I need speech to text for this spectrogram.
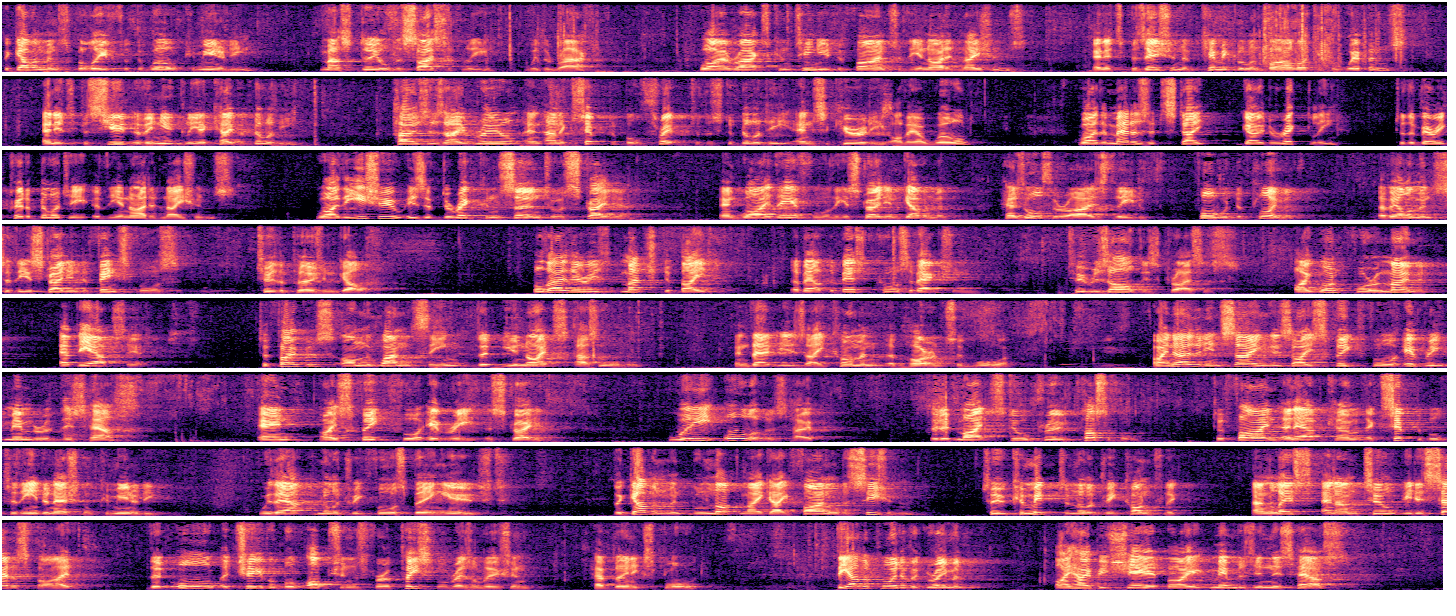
the government's belief that the world community must deal decisively with Iraq, why Iraq's continued defiance of the United Nations and its possession of chemical and biological weapons and its pursuit of a nuclear capability poses a real and unacceptable threat to the stability and security of our world, why the matters at stake go directly to the very credibility of the United Nations, why the issue is of direct concern to Australia, and why, therefore, the Australian Government has authorised the de- forward deployment of elements of the Australian Defence Force to the Persian Gulf. Although there is much debate about the best course of action to resolve this crisis, I want for a moment at the outset to focus on the one thing that unites us all, and that is a common abhorrence of war. I know that in saying this, I speak for every member of this House and I speak for every Australian. We, all of us, hope that it might still prove possible to find an outcome acceptable to the international community without military force being used. The government will not make a final decision to commit to military conflict unless and until it is satisfied that all achievable options for a peaceful resolution have been explored. The other point of agreement I hope is shared by members in this House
